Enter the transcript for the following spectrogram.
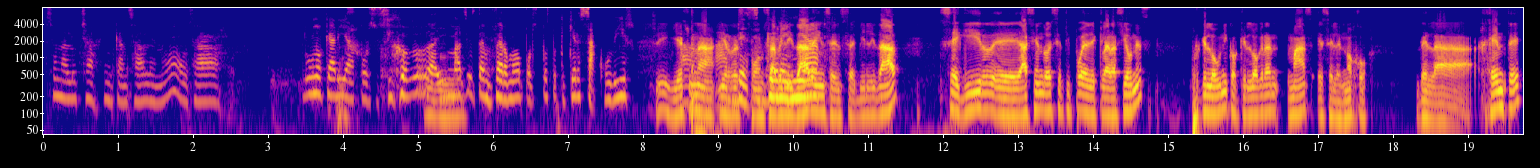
es una lucha incansable, ¿no? O sea, uno que haría por sus hijos, ¿no? ahí más si está enfermo, por supuesto que quiere sacudir. Sí, y es a- una a irresponsabilidad e insensibilidad seguir eh, haciendo ese tipo de declaraciones, porque lo único que logran más es el enojo de la gente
